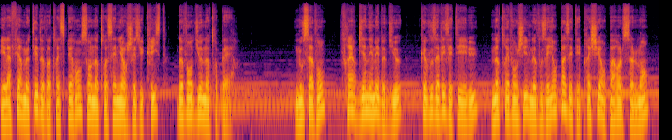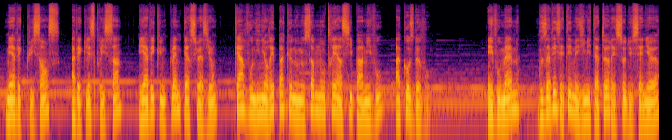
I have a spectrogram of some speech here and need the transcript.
et la fermeté de votre espérance en notre Seigneur Jésus-Christ, devant Dieu notre Père. Nous savons, frères bien-aimés de Dieu, que vous avez été élus, notre évangile ne vous ayant pas été prêché en parole seulement, mais avec puissance, avec l'Esprit Saint, et avec une pleine persuasion, car vous n'ignorez pas que nous nous sommes montrés ainsi parmi vous, à cause de vous. Et vous-même, vous avez été mes imitateurs et ceux du Seigneur,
